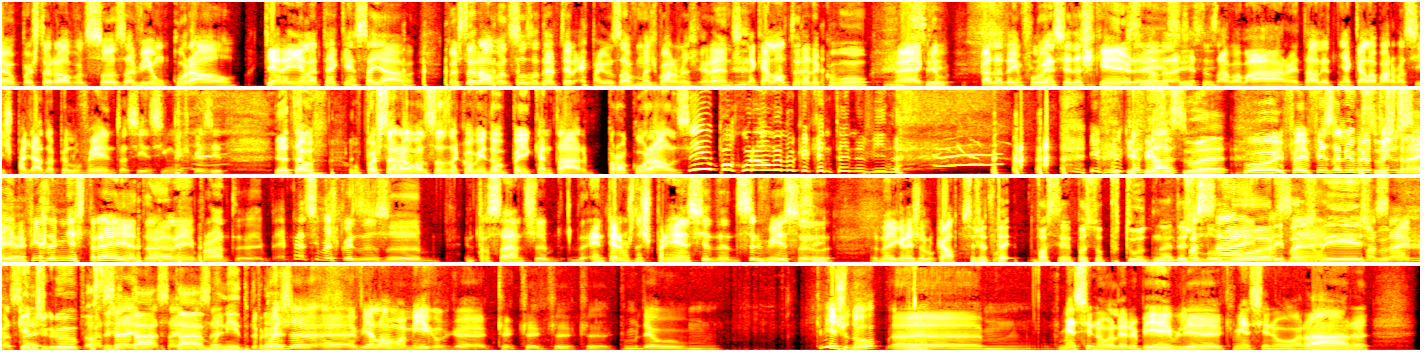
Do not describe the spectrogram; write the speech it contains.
o pastor Álvaro de Souza, havia um coral que era ele até que ensaiava. O pastor Álvaro de Souza deve ter. Epá, eu usava umas barbas grandes, naquela altura era comum, né? Aquilo, por causa da influência da esquerda, sim, a sim, gente sim. usava barba e tal. Eu tinha aquela barba assim espalhada pelo vento, assim, assim, umas coisitas. Então o pastor Álvaro Souza convidou-me para ir cantar para o. Sim, para o eu nunca cantei na vida. e fui cantar. E fez a sua. Foi, fez, fez ali o meu tirocínio, fiz a minha estreia. Então, ali, pronto. É parece umas coisas uh, interessantes uh, em termos de experiência de, de serviço. Sim na igreja local. Ou seja, te, você passou por tudo, não é? Desde passei, louvor, passei, evangelismo, passei, passei, pequenos grupos, ou seja, está tá munido Depois, para. Depois uh, havia lá um amigo que, que, que, que, que me deu. Que me ajudou. Uh, que me ensinou a ler a Bíblia, que me ensinou a orar,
